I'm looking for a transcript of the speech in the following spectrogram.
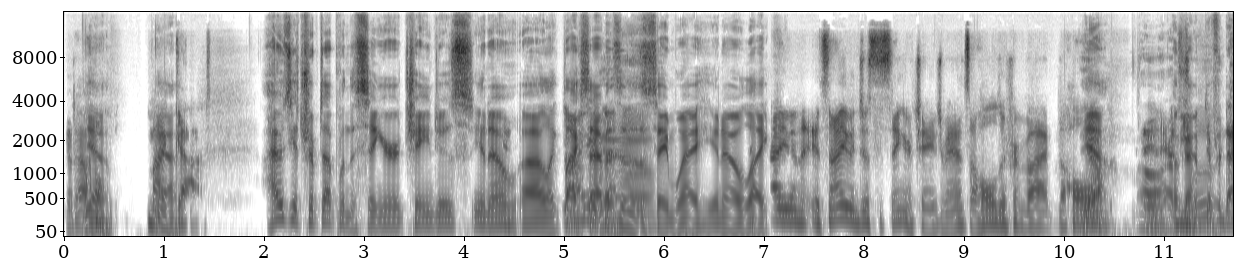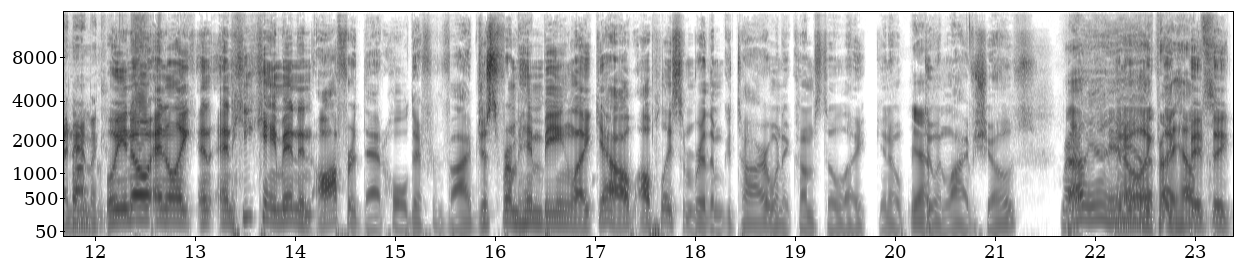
Good album. Yeah. My Yeah. God. I always get tripped up when the singer changes. You know, uh, like Black I get Sabbath is the same way. You know, like Not even it's not even just the singer change, man. It's a whole different vibe. The whole Yeah. Oh, I mean. Different dynamic. Well, you know, and like, and, and he came in and offered that whole different vibe just from him being like, yeah, I'll, I'll play some rhythm guitar when it comes to like, you know, Yeah. doing live shows. oh yeah, yeah, you know, yeah, like probably like, helps. They,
